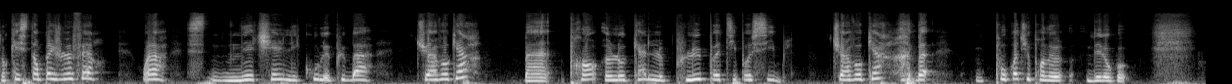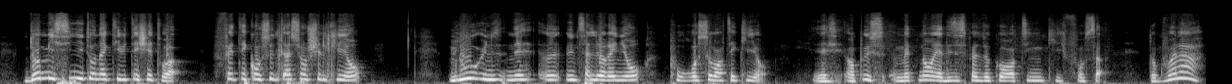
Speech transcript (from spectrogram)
Donc, qu'est-ce qui t'empêche de le faire? Voilà, Nietzsche, les coûts le plus bas. Tu es avocat? Ben, prends un local le plus petit possible. Tu es avocat Ben, pourquoi tu prends de- des locaux? Domicile ton activité chez toi. Fais tes consultations chez le client. Loue une, salle de réunion pour recevoir tes clients. En plus, maintenant, il y a des espaces de coworking qui font ça. Donc voilà,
